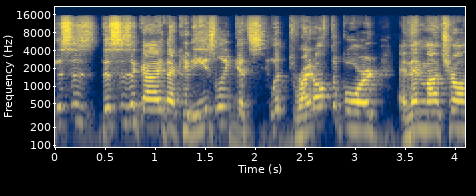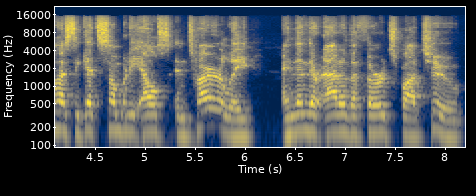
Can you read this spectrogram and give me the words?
this is this is a guy that could easily get mm-hmm. slipped right off the board and then montreal has to get somebody else entirely and then they're out of the third spot too.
